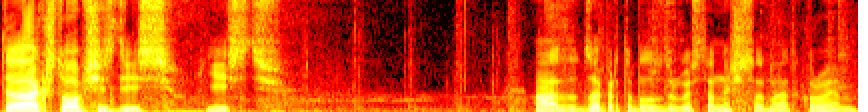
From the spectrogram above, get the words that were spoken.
Так, что вообще здесь есть? А, тут заперто было с другой стороны. Сейчас мы откроем.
